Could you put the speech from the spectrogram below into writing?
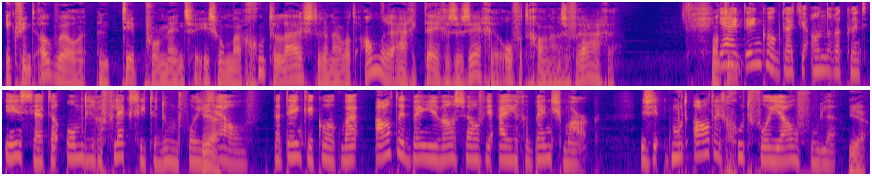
ik vind ook wel een tip voor mensen is om maar goed te luisteren naar wat anderen eigenlijk tegen ze zeggen. Of het gewoon aan ze vragen. Want ja, die... ik denk ook dat je anderen kunt inzetten om die reflectie te doen voor jezelf. Ja. Dat denk ik ook. Maar altijd ben je wel zelf je eigen benchmark. Dus het moet altijd goed voor jou voelen. Ja.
